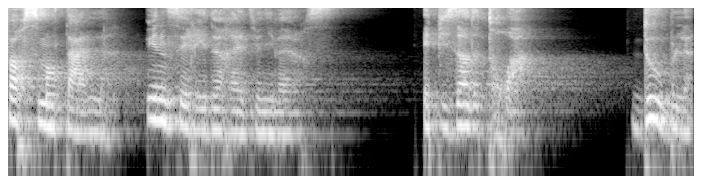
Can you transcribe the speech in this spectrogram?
Force mentale, une série de Red Universe. Épisode 3. Double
